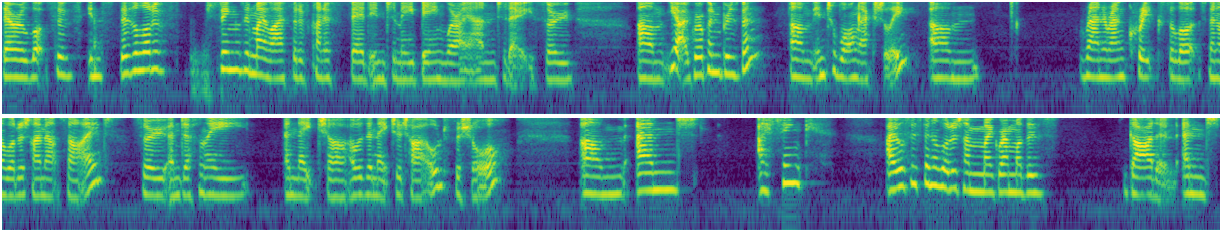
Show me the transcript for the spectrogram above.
there are lots of. There's a lot of things in my life that have kind of fed into me being where I am today. So, um, yeah, I grew up in Brisbane, um, in Toowong actually. Um, ran around creeks a lot, spent a lot of time outside. So I'm definitely a nature. I was a nature child for sure. Um, and I think I also spent a lot of time in my grandmother's garden and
